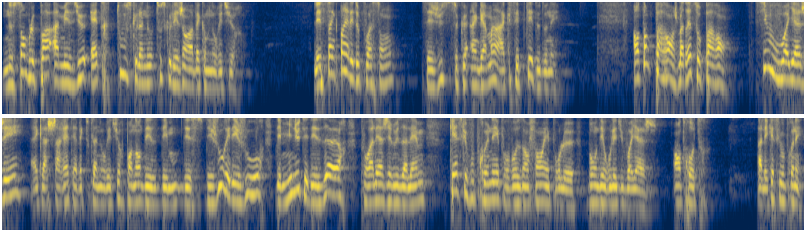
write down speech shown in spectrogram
ne semblent pas, à mes yeux, être tout ce que, les gens avaient comme nourriture. Les cinq pains et les deux poissons, c'est juste ce qu'un gamin a accepté de donner. En tant que parent, je m'adresse aux parents. Si vous voyagez avec la charrette et avec toute la nourriture pendant des, jours et des jours, des minutes et des heures pour aller à Jérusalem, qu'est-ce que vous prenez pour vos enfants et pour le bon déroulé du voyage Entre autres? Allez, qu'est-ce que vous prenez?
